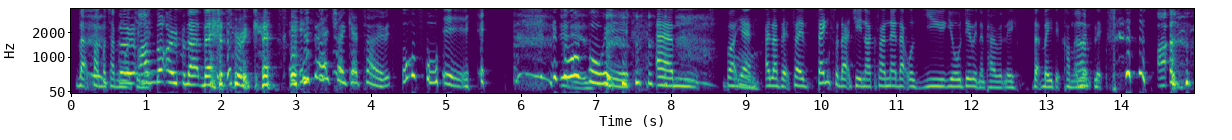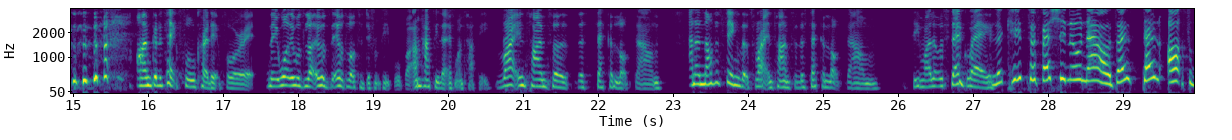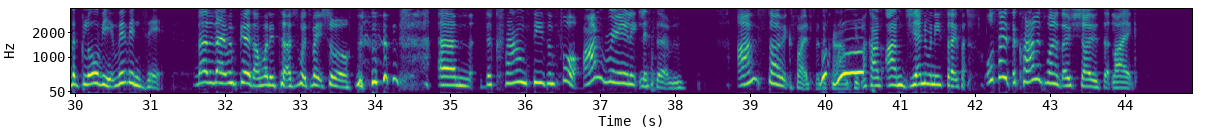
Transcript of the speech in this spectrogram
That's how much I've been No, watching I'm it. not over that there to again. It's a hetero ghetto. It's awful here. It's It awful here. Um, but yeah, I love it. So thanks for that, Gina, because I know that was you. You're doing apparently that made it come on Um, Netflix. I'm going to take full credit for it. It was, it was it was it was lots of different people, but I'm happy that everyone's happy. Right in time for the second lockdown, and another thing that's right in time for the second lockdown. See my little segue? Look, who's professional now? Don't don't ask for the glory; it ruins it. No, no, no. It was good. I wanted to. I just wanted to make sure. um, the Crown season four. I'm really listen. I'm so excited for the Crown. season. Like I'm, I'm genuinely so excited. Also, the Crown is one of those shows that like.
